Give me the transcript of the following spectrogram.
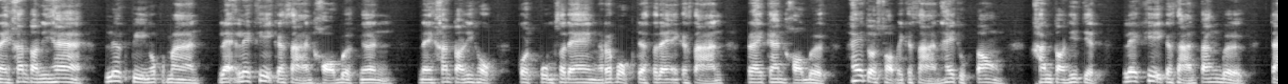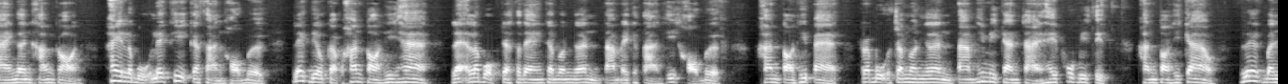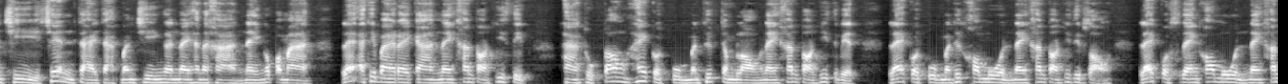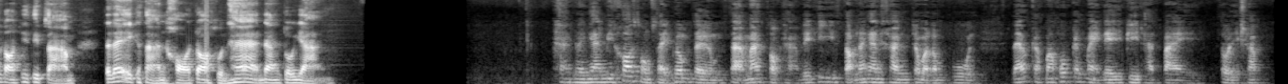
ในขั้นตอนที่ 5 เลือกปีงบประมาณ และเลขที่เอกสารขอเบิกเงิน ในขั้นตอนที่ 6 กดปุ่มแสดง ระบบจะแสดงเอกสาร รายการขอเบิก ให้ตรวจสอบเอกสารให้ถูกต้อง ขั้นตอนที่ 7 เลขที่เอกสารตั้งเบิก จ่ายเงินครั้งก่อน ให้ระบุเลขที่เอกสารขอเบิก เลขเดียวกับขั้นตอนที่ 5 และระบบจะแสดงจำนวนเงินตามเอกสารที่ขอเบิก ขั้นตอนที่ 8 ระบุจำนวนเงินตามที่มีการจ่ายให้ผู้มีสิทธิ์ ขั้นตอนที่ 9 เลือกบัญชี เช่น จ่ายจากบัญชีเงินในธนาคารในงบประมาณ และอธิบายรายการในขั้นตอนที่ 10 หากถูกต้องให้กดปุ่มบันทึกจำลองในขั้นตอนที่ 11 และกดปุ่มบันทึกข้อมูลในขั้นตอนที่ 12 และกดแสดงข้อมูลในขั้นตอนที่ 13 จะได้เอกสารขอจอ05ดังตัวอย่าง หากหน่วยงานมีข้อสงสัยเพิ่มเติม สามารถสอบถามได้ที่สำนักงานคลังจังหวัดลำพูน แล้วกลับมาพบกันใหม่ใน EP ถัดไป สวัสดีครับ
